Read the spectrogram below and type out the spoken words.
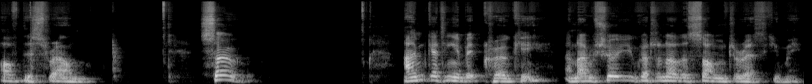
of this realm. So, I'm getting a bit croaky, and I'm sure you've got another song to rescue me.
